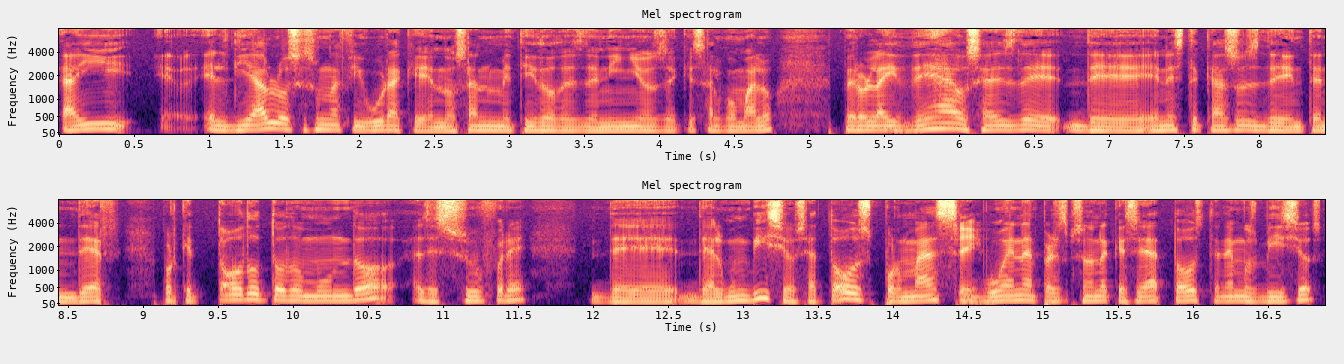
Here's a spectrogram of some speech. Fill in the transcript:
ahí eh, el diablo es una figura que nos han metido desde niños de que es algo malo, pero la idea, o sea, es de, de en este caso es de entender, porque todo, todo mundo sufre de, de, algún vicio. O sea, todos, por más buena persona que sea, todos tenemos vicios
